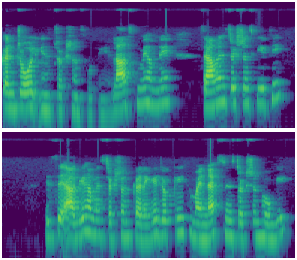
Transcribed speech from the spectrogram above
कंट्रोल इंस्ट्रक्शंस होती हैं। लास्ट में हमने सेवन इंस्ट्रक्शंस की थी। इससे आगे हम इंस्ट्रक्शन करेंगे जो कि हमारी नेक्स्ट इंस्ट्रक्शन होगी।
